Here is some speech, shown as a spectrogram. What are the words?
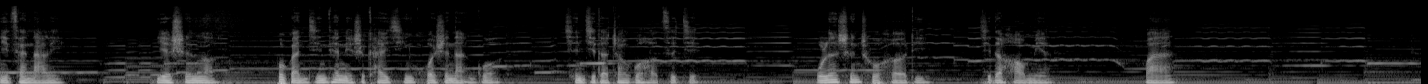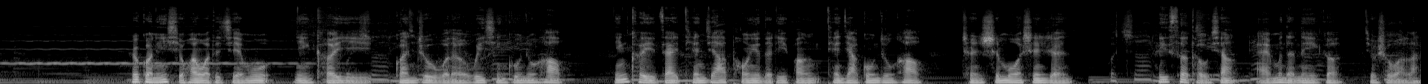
你在哪里？夜深了，不管今天你是开心或是难过，请记得照顾好自己。无论身处何地，记得好眠，晚安。如果您喜欢我的节目，您可以关注我的微信公众号。您可以在添加朋友的地方添加公众号“城市陌生人”。黑色头像 M 的那个就是我了。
